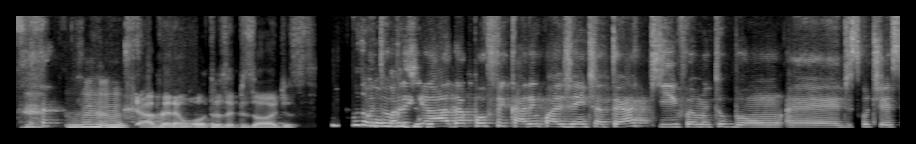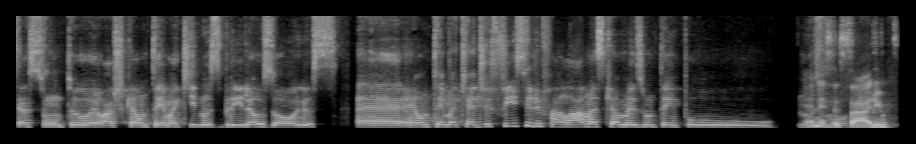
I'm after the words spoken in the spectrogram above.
que haverão outros episódios muito, muito obrigada por ficarem com a gente até aqui. Foi muito bom é, discutir esse assunto. Eu acho que é um tema que nos brilha os olhos. É, é um tema que é difícil de falar, mas que ao mesmo tempo é necessário. Move.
